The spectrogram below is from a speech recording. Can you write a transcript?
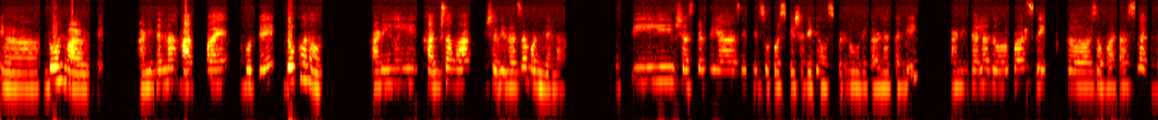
दोन बाळ होते. आणि त्यांना हात पाय होते डोकं नव्हतं. आणि खालचा भाग शरीराचा बनलेला. ती शस्त्रक्रिया तिथे सुपर स्पेशालिटी हॉस्पिटलमध्ये करण्यात आली. आणि त्याला जवळपास एक सव्वा तास लागला.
